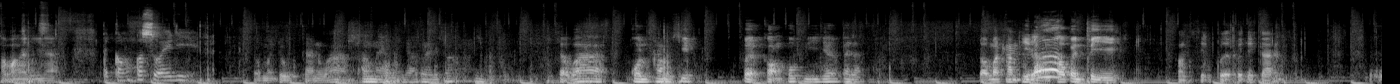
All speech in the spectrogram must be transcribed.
ระวังอันนี้นะ แต่กล่องก็สวยดี เรามาดูกันว่าข้างในมีอะไรบ้างแต่ว่าคนทำคลิปเปิดกล่องพวกนี้เยอะไปแล้ว เรามาทำทีหลังเขาเป็นปี ฟังเสียงเปิดไปด้วยกัน โอ้โห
